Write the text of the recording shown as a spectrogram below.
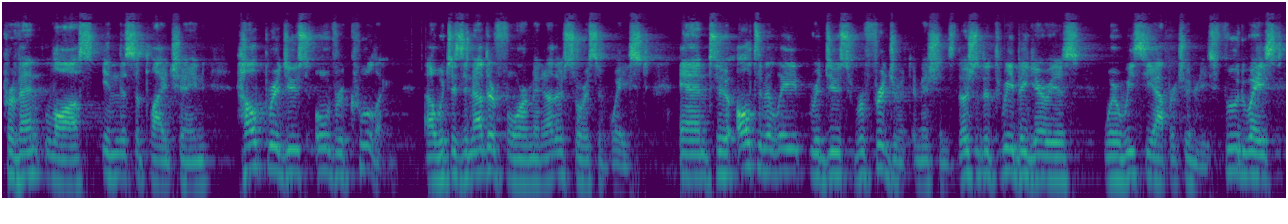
prevent loss in the supply chain, help reduce overcooling, uh, which is another form and another source of waste, and to ultimately reduce refrigerant emissions. Those are the three big areas where we see opportunities food waste,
